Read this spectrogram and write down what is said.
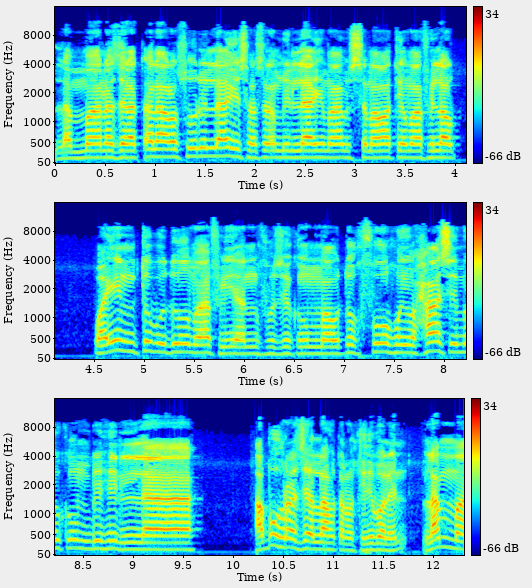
لما نزلت على رسول الله صلى الله عليه وسلم لله ما في السماوات وما في الأرض وإن تبدوا ما في أنفسكم أو تخفوه يحاسبكم به الله আবু হরাজ আল্লাহ তিনি বলেন, লাম্মা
